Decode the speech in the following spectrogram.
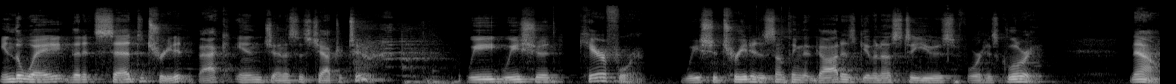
in the way that it's said to treat it back in Genesis chapter 2. We, we should care for it. We should treat it as something that God has given us to use for His glory. Now,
